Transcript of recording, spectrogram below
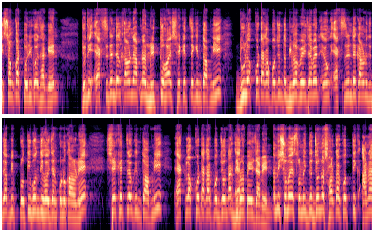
ই শ্রম কার্ড তৈরি করে থাকেন যদি অ্যাক্সিডেন্টাল কারণে আপনার মৃত্যু হয় সেক্ষেত্রে কিন্তু আপনি দু লক্ষ টাকা পর্যন্ত বিমা পেয়ে যাবেন এবং অ্যাক্সিডেন্টের কারণে যদি আপনি প্রতিবন্ধী হয়ে যান কোনো কারণে সেক্ষেত্রেও কিন্তু আপনি এক লক্ষ টাকার পর্যন্ত বিমা পেয়ে যাবেন। আমি সময়ে শ্রমিকদের জন্য সরকার কর্তৃক আনা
